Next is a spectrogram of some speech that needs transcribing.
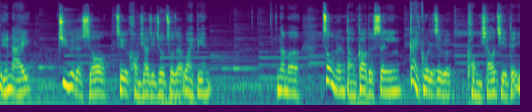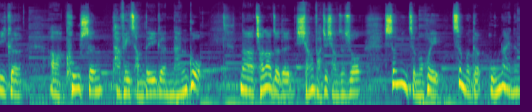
原来聚会的时候，这个孔小姐就坐在外边。那么众人祷告的声音盖过了这个孔小姐的一个啊哭声，她非常的一个难过。那传道者的想法就想着说，生命怎么会这么的无奈呢？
